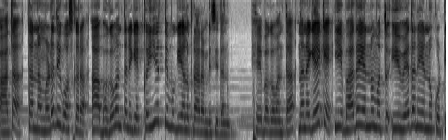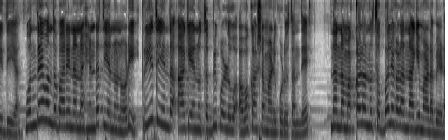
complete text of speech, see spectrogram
ಆತ ತನ್ನ ಮಡದಿಗೋಸ್ಕರ ಆ ಭಗವಂತನಿಗೆ ಕೈಯೆತ್ತಿ ಮುಗಿಯಲು ಪ್ರಾರಂಭಿಸಿದನು. ಹೇ ಭಗವಂತ, ನನಗೇಕೆ ಈ ಬಾಧೆಯನ್ನು ಮತ್ತು ಈ ವೇದನೆಯನ್ನು ಕೊಟ್ಟಿದ್ದೀಯ? ಒಂದೇ ಒಂದು ಬಾರಿ ನನ್ನ ಹೆಂಡತಿಯನ್ನು ನೋಡಿ ಪ್ರೀತಿಯಿಂದ ಆಕೆಯನ್ನು ತಬ್ಬಿಕೊಳ್ಳುವ ಅವಕಾಶ ಮಾಡಿಕೊಡು ತಂದೆ. ನನ್ನ ಮಕ್ಕಳನ್ನು ತಬ್ಬಲಿಗಳನ್ನಾಗಿ ಮಾಡಬೇಡ.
